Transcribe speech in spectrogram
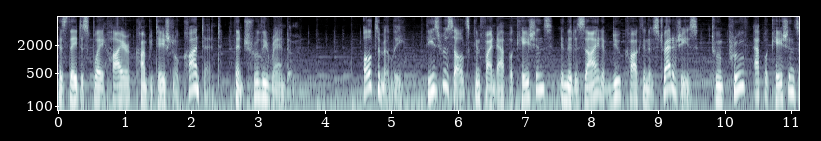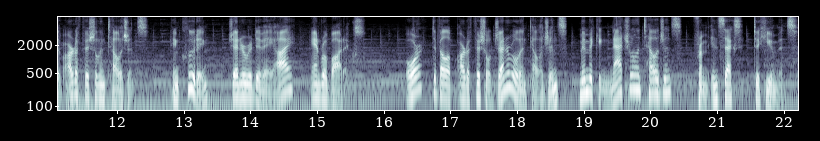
as they display higher computational content than truly random. Ultimately, these results can find applications in the design of new cognitive strategies to improve applications of artificial intelligence, including generative AI and robotics or develop artificial general intelligence mimicking natural intelligence from insects to humans.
